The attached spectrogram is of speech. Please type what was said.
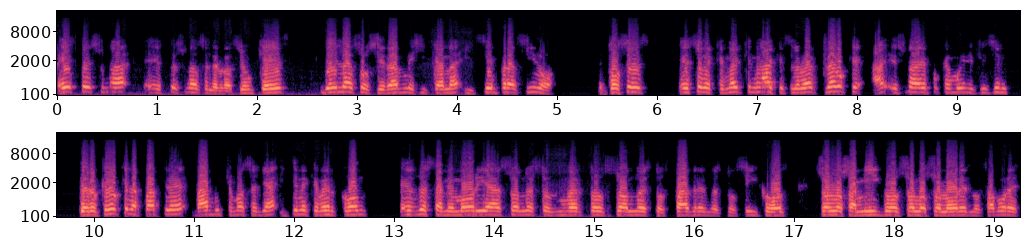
Esta es una, esta es una celebración que es de la sociedad mexicana y siempre ha sido. Entonces, esto de que no hay que nada que celebrar, claro que es una época muy difícil, pero creo que la patria va mucho más allá y tiene que ver con, es nuestra memoria, son nuestros muertos, son nuestros padres, nuestros hijos, son los amigos, son los olores, los sabores.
